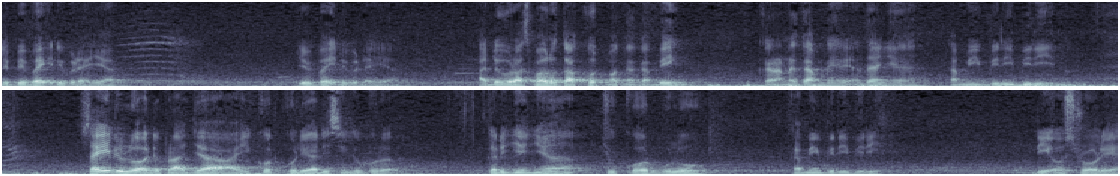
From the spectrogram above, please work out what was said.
Lebih baik daripada ayam. Lebih baik daripada ayam. Ada orang baru takut makan kambing kerana kambing adanya kambing biri-biri itu saya dulu ada pelajar ikut kuliah di Singapura. Kerjanya cukur bulu kambing biri-biri di Australia.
